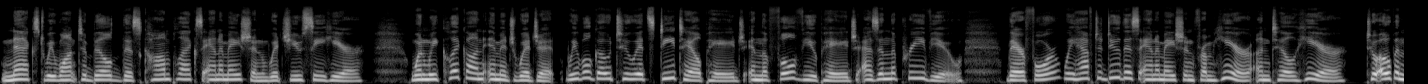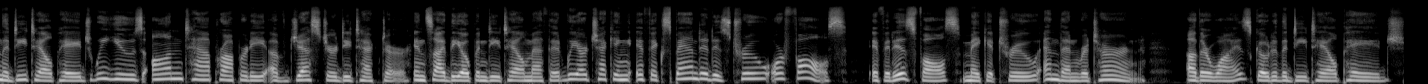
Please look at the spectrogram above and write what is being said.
Next, we want to build this complex animation which you see here. When we click on Image Widget, we will go to its detail page in the full view page as in the preview. Therefore, we have to do this animation from here until here. To open the detail page, we use on-tap property of gesture detector. Inside the open detail method, we are checking if expanded is true or false. If it is false, make it true and then return. Otherwise, go to the detail page.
